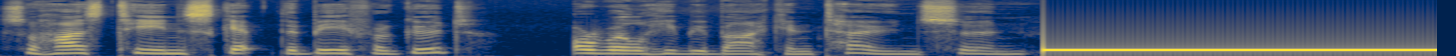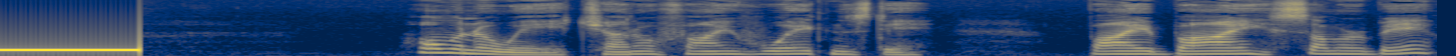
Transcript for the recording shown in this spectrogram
So has Tane skipped the bay for good, or will he be back in town soon? Home and Away, Channel 5 Wednesday. Bye bye, Summer Bay.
